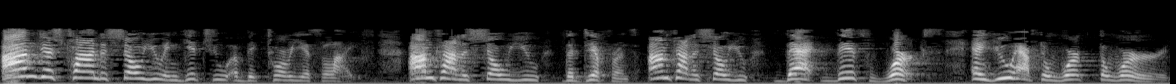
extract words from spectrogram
I'm just trying to show you and get you a victorious life. I'm trying to show you the difference. I'm trying to show you that this works. And you have to work the word.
